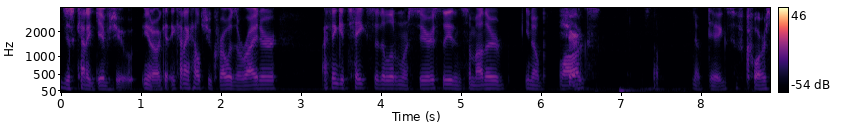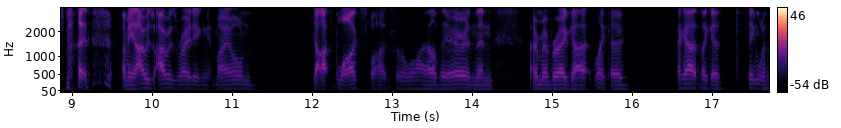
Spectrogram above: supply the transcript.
just kind of gives you, you know, it, it kind of helps you grow as a writer. I think it takes it a little more seriously than some other, you know, blogs. Sure. No, no digs, of course, but I mean, I was I was writing my own dot blog spot for a while there, and then I remember I got like a, I got like a thing with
